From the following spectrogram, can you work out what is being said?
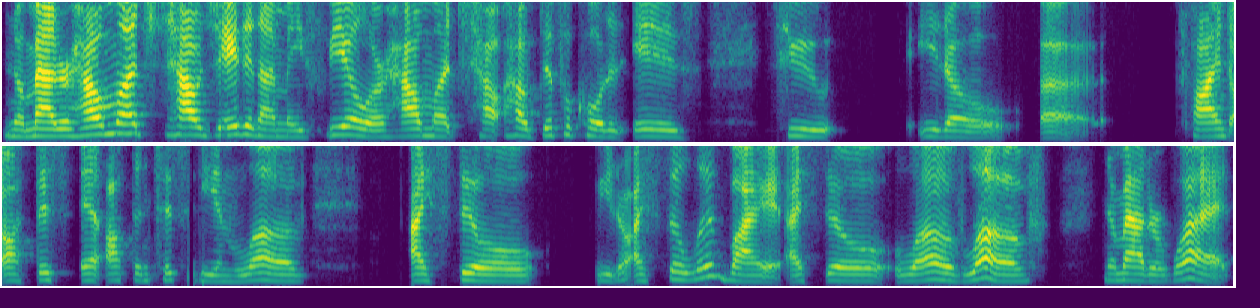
no matter how much how jaded i may feel or how much how how difficult it is to you know uh find authentic- authenticity and love i still you know i still live by it. I still love love no matter what.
